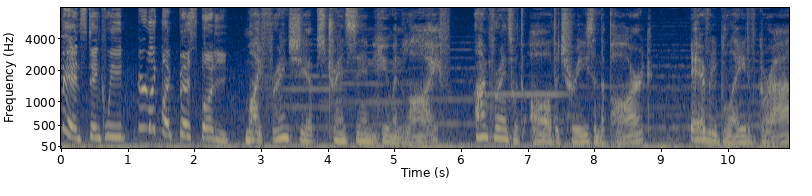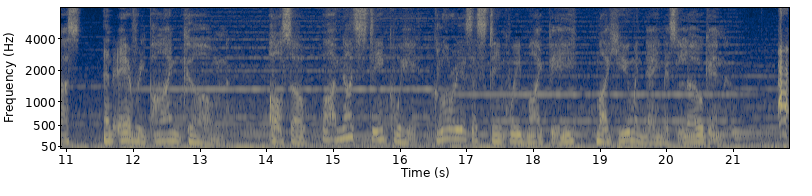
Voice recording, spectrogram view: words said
Man, Stinkweed, you're like my best buddy. My friendships transcend human life. I'm friends with all the trees in the park, every blade of grass, and every pine cone. Also, while I'm not Stinkweed, glorious as Stinkweed might be, my human name is Logan. Uh,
